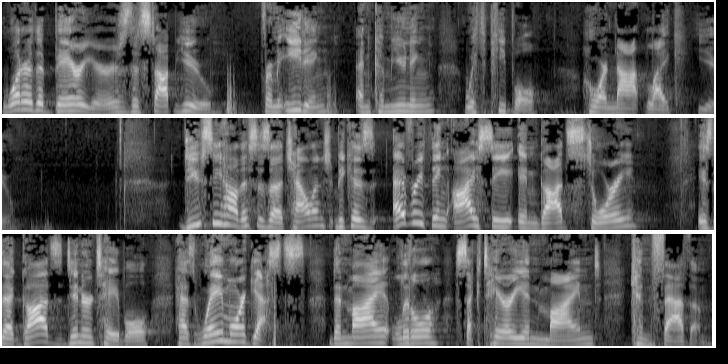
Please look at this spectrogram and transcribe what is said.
What are the barriers that stop you from eating and communing with people who are not like you? Do you see how this is a challenge? Because everything I see in God's story is that God's dinner table has way more guests than my little sectarian mind can fathom.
